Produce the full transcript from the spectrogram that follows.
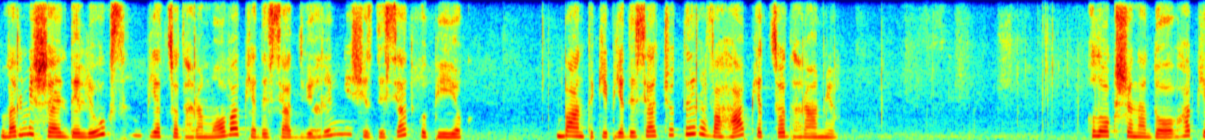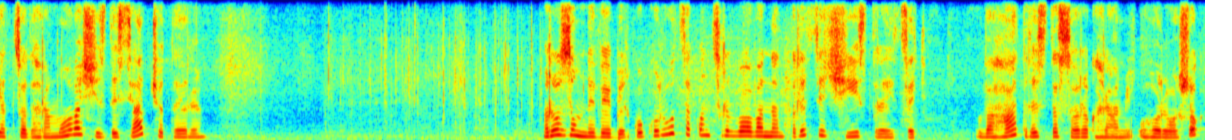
Вермішель делюкс 500 грамова 52 гривні 60 копійок. Бантики 54, вага 500 грамів. Локшина довга 500 грамова 64. Розумний вибір кукурудза консервована 36,30. Вага 340 грамів. Горошок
